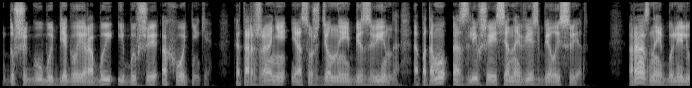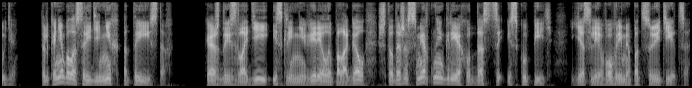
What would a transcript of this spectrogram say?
душегубы, беглые рабы и бывшие охотники, каторжане и осужденные безвинно, а потому озлившиеся на весь белый свет. Разные были люди, только не было среди них атеистов. Каждый злодей искренне верил и полагал, что даже смертный грех удастся искупить, если вовремя подсуетиться.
